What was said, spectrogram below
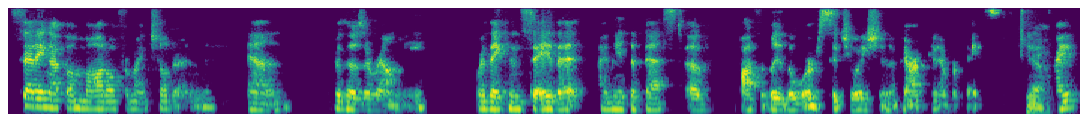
setting up a model for my children and for those around me where they can say that I made the best of possibly the worst situation a parent can ever face. Yeah. Right.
